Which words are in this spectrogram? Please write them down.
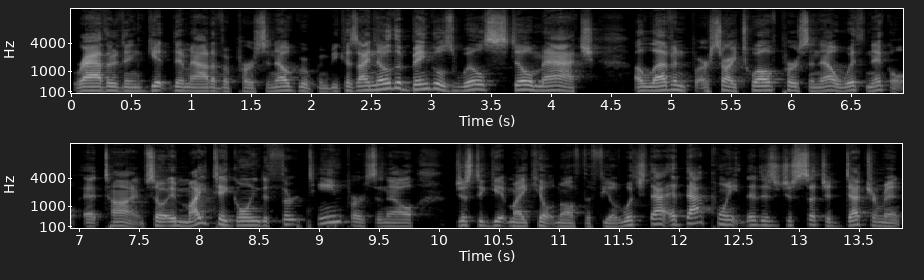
rather than get them out of a personnel grouping? Because I know the Bengals will still match 11 or sorry 12 personnel with nickel at times so it might take going to 13 personnel just to get mike hilton off the field which that at that point that is just such a detriment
